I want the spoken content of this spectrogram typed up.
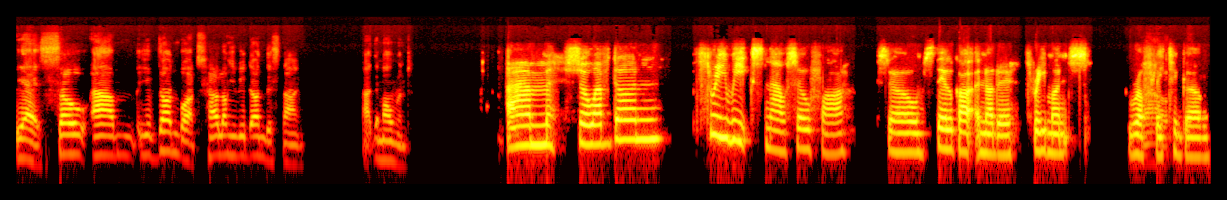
Yes. So um, you've done what? How long have you done this time at the moment? Um, so I've done three weeks now so far. So still got another three months roughly Wow. to go.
